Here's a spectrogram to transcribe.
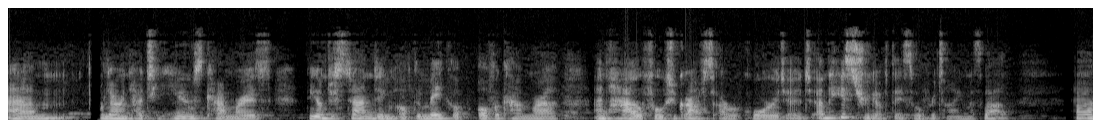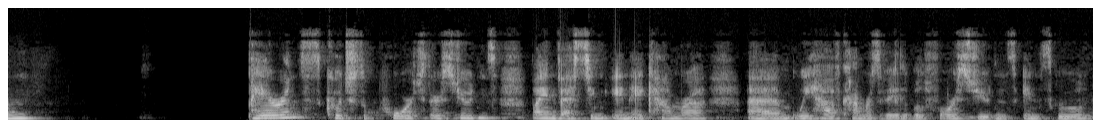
um, learn how to use cameras, the understanding of the makeup of a camera and how photographs are recorded and the history of this over time as well. Um, Parents could support their students by investing in a camera. Um, we have cameras available for students in school.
